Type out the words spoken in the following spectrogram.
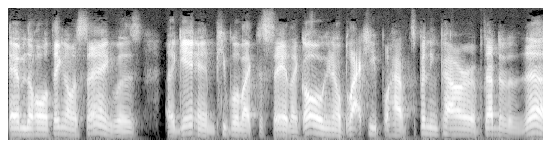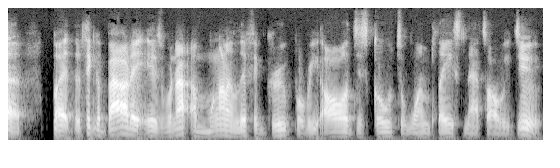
though? and the whole thing I was saying was again, people like to say like, oh, you know, black people have spending power, da da da da. But the thing about it is, we're not a monolithic group where we all just go to one place and that's all we do.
